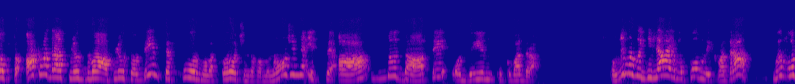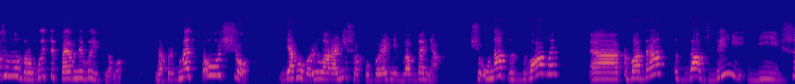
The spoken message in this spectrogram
Тобто а квадрат плюс 2 плюс 1 – це формула скороченого множення, і це а додати 1 у квадрат. Коли ми виділяємо повний квадрат, ми можемо зробити певний висновок на предмет того, що я говорила раніше в попередніх завданнях, що у нас з вами е, квадрат завжди більше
